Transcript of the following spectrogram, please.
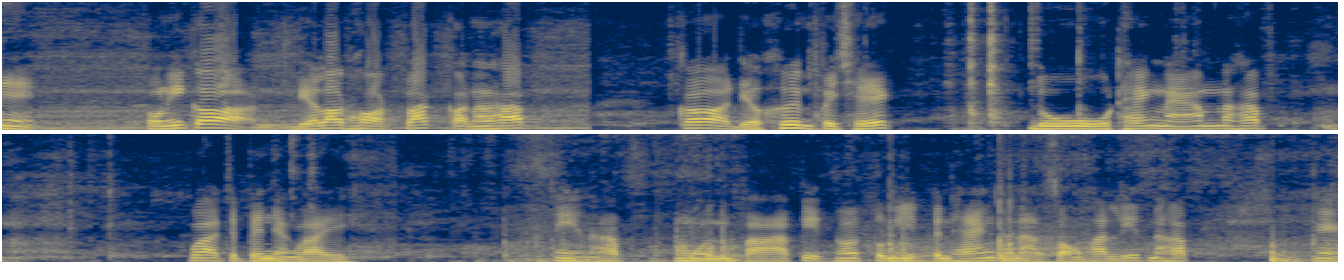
นี่ตรงนี้ก็เดี๋ยวเราถอดปลั๊กก่อนนะครับ ก็เดี๋ยวขึ้นไปเช็ค ดูแทงน้ำนะครับ ว่าจะเป็นอย่างไรนี่นะครับ หมุนฝาปิดเนาะตรงนี้เป็นแท้งขนาด 2,000 ลิตรนะครับนี่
